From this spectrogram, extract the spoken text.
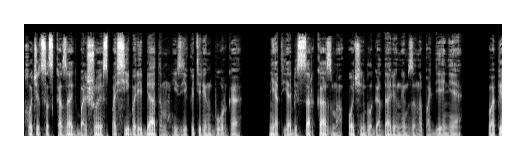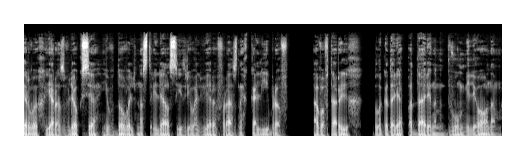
Хочется сказать большое спасибо ребятам из Екатеринбурга. Нет, я без сарказма очень благодарен им за нападение. Во-первых, я развлекся и вдоволь настрелялся из револьверов разных калибров. А во-вторых, благодаря подаренным двум миллионам,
